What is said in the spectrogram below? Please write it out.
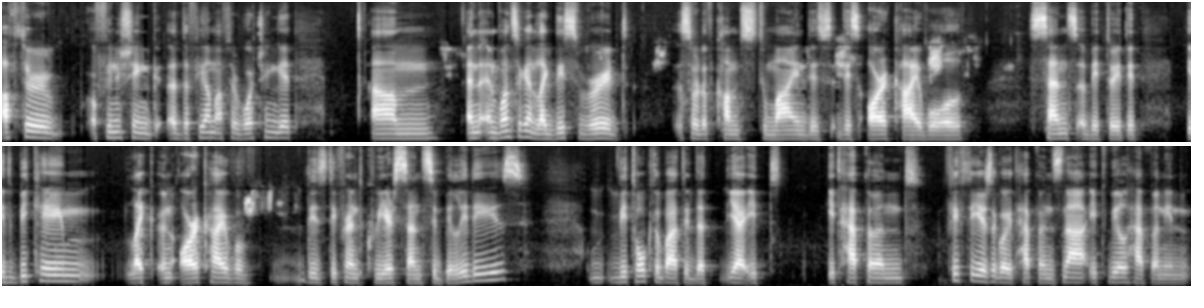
after finishing uh, the film, after watching it, um, and and once again, like this word sort of comes to mind. This this archival sense a bit to it. It it became like an archive of these different queer sensibilities. We talked about it that yeah, it it happened 50 years ago. It happens now. It will happen in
